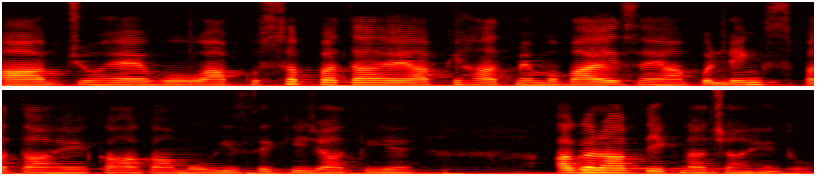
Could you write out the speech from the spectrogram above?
آپ جو ہے وہ آپ کو سب پتہ ہے، آپ کے ہاتھ میں موبائلس ہیں، آپ کو لنکس پتہ ہیں کہاں کہاں موویز دیکھی جاتی ہے۔ اگر آپ دیکھنا چاہیں تو۔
